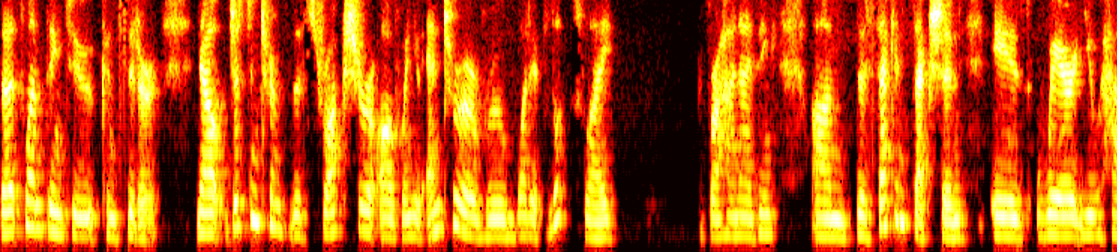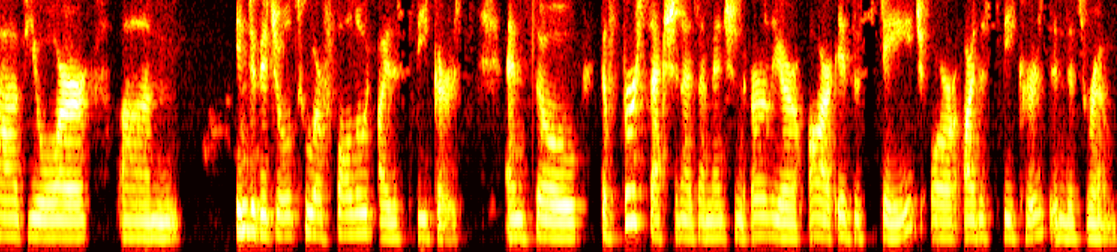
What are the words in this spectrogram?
That's one thing to consider. Now just in terms of the structure of when you enter a room what it looks like Farhana i think um, the second section is where you have your um, individuals who are followed by the speakers. And so the first section, as I mentioned earlier, are is a stage or are the speakers in this room.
